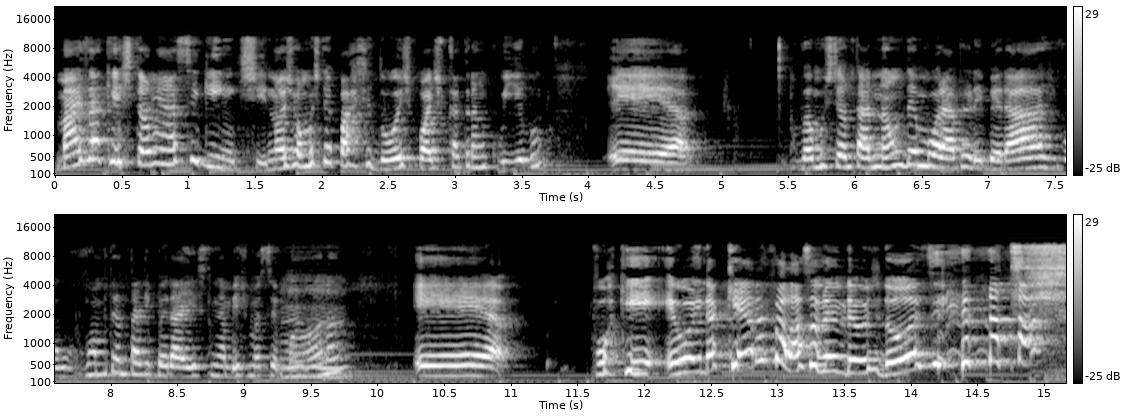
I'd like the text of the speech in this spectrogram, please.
Mas a questão é a seguinte: nós vamos ter parte 2, pode ficar tranquilo. É, vamos tentar não demorar para liberar. Vamos tentar liberar esse na mesma semana. Uhum. É, porque eu ainda quero falar sobre Hebreus 12.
